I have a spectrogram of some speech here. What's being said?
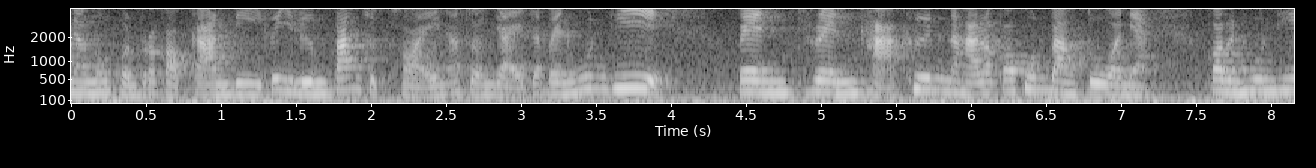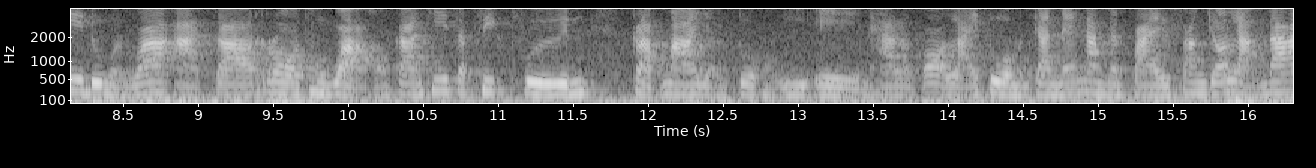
แนวโน้มผลประกอบการดี ก็อย่าลืมตั้งจุดถอยนะ ส่วนใหญ่จะเป็นหุ้นที่ เป็นเทรนขาขึ้นนะคะแล้วก็หุ้นบางตัวเนี่ยก็เป็นหุ้นที่ดูเหมือนว่าอาจจะรอจังหวะของการที่จะพลิกฟื้นกลับมาอย่างตัวของ EA นะคะแล้วก็หลายตัวเหมือนกันแนะนำกันไป ฟังย้อนหลังได้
